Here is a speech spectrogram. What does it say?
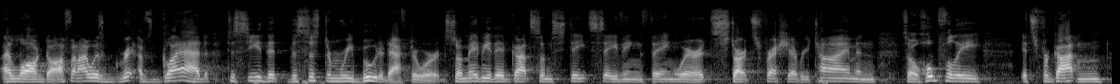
I logged off, and I was, gr- I was glad to see that the system rebooted afterwards. So maybe they've got some state saving thing where it starts fresh every time, and so hopefully it's forgotten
